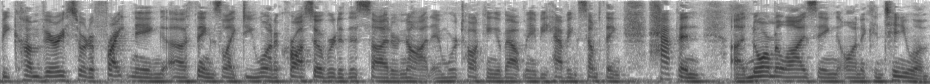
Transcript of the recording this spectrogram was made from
become very sort of frightening. things like, do you want to cross over to this side or not? And we're talking about maybe having something happen, uh, normalizing on a continuum.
